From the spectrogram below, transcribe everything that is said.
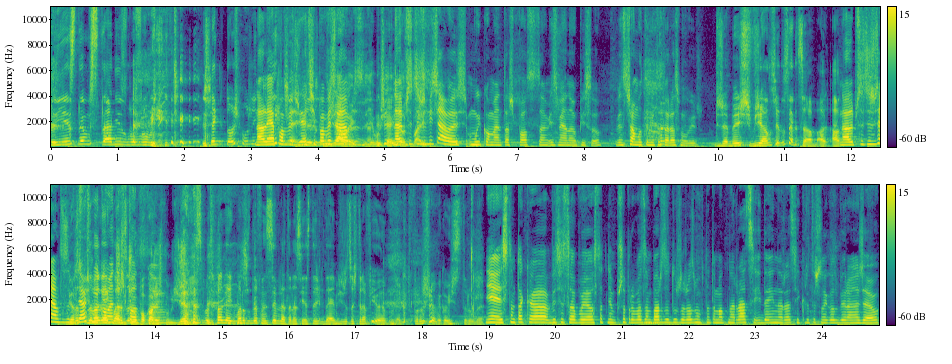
Że jestem w stanie zrozumieć, że ktoś może No ale ja, nie powie, ja ci powiedziałam. musiałeś, nie musiałeś No ale przecież odpalić. widziałeś mój komentarz pod tym i zmianę opisu. Więc czemu ty mi to teraz mówisz? Żebyś wziął to sobie do serca, a, a No ale przecież widziałam to, Biorąc widziałeś pod mój uwagę, jak komentarz bardzo upokorzyć tym. publicznie. biorąc pod uwagę, jak bardzo defensywna teraz jesteś, wydaje mi się, że coś trafiłem, jak poruszyłem jakąś strunę. Nie, jestem taka, wiecie co, bo ja ostatnio przeprowadzam bardzo dużo rozmów na temat narracji, idei narracji krytycznego odbierania dzieł.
